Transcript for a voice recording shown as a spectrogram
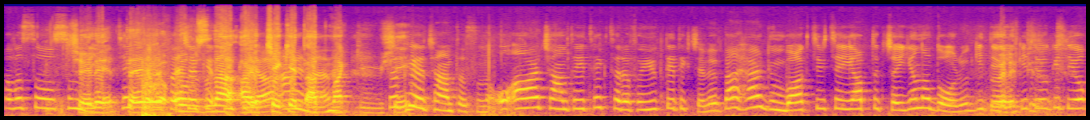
havası olsun Şöyle diye tek te- tarafa omzuna takıyor. ceket Aynen. atmak gibi bir şey. Takıyor çantasını. O ağır çantayı tek tarafa yükledikçe ve ben her gün bu aktiviteyi yaptıkça yana doğru gidiyor, Böyle gidiyor, gidiyor.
